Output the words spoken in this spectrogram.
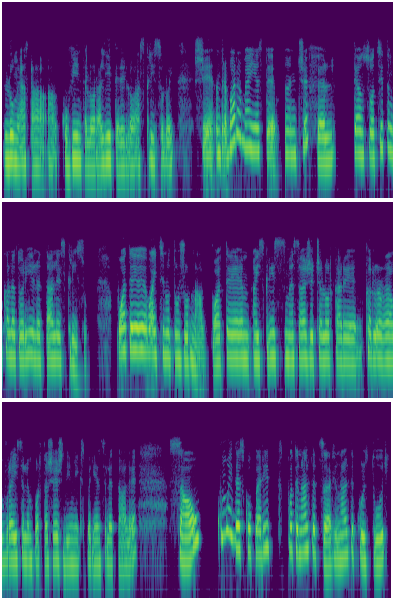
lumea asta a cuvintelor, a literilor, a scrisului. Și întrebarea mea este în ce fel te-a însoțit în călătoriile tale scrisul? Poate ai ținut un jurnal, poate ai scris mesaje celor care, cărora vrei să le împărtășești din experiențele tale sau cum ai descoperit, poate în alte țări, în alte culturi,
